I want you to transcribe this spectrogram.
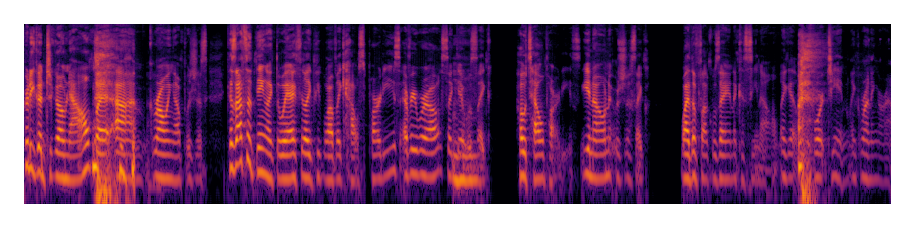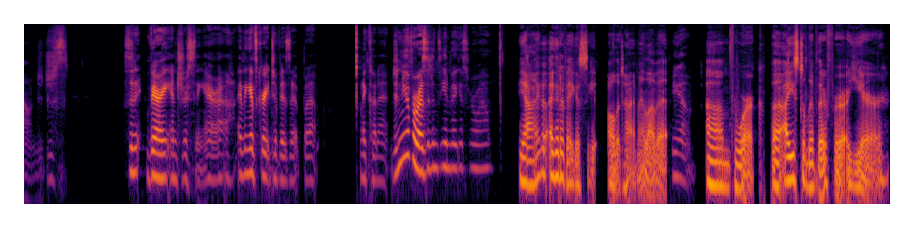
pretty good to go now. But um, growing up was just because that's the thing. Like the way I feel like people have like house parties everywhere else, like it was Mhm. like hotel parties, you know, and it was just like, why the fuck was I in a casino like at like 14, like running around? It just it's a very interesting era. I think it's great to visit, but I couldn't. Didn't you have a residency in Vegas for a while? Yeah, I go, I go to Vegas all the time. I love it Yeah. um, for work. But I used to live there for a year.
